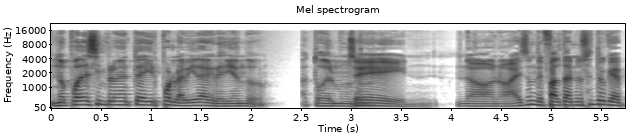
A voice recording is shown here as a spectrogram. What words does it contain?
no puedes simplemente ir por la vida agrediendo a todo el mundo. Sí, no, no, ahí es donde falta, no siento que,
